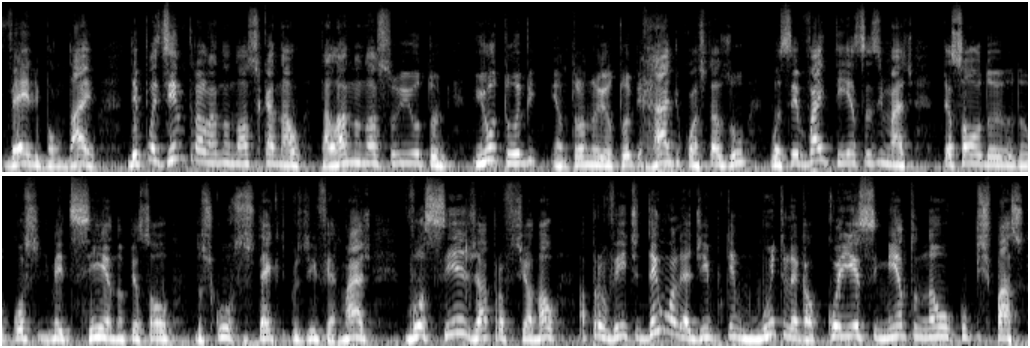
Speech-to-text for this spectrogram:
velho bondaio, depois entra lá no nosso canal, tá lá no nosso YouTube. YouTube, entrou no YouTube, Rádio Costa Azul, você vai ter essas imagens. Pessoal do, do curso de medicina, pessoal dos cursos técnicos de enfermagem, você já profissional, aproveite, dê uma olhadinha, porque é muito legal. Conhecimento não ocupa espaço.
